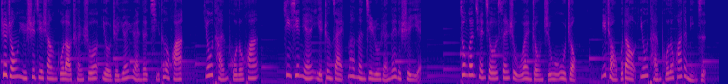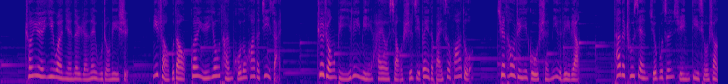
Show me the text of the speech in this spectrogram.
这种与世界上古老传说有着渊源的奇特花——幽檀婆罗花，近些年也正在慢慢进入人类的视野。纵观全球三十五万种植物物种，你找不到幽檀婆罗花的名字；穿越亿万年的人类物种历史，你找不到关于幽檀婆罗花的记载。这种比一粒米还要小十几倍的白色花朵，却透着一股神秘的力量。它的出现绝不遵循地球上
